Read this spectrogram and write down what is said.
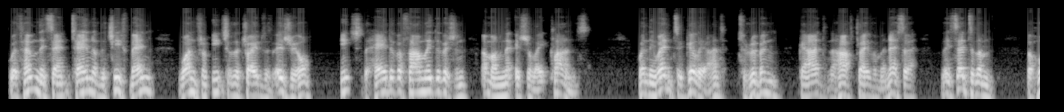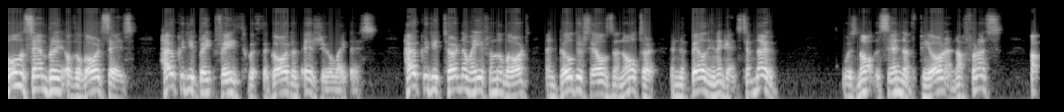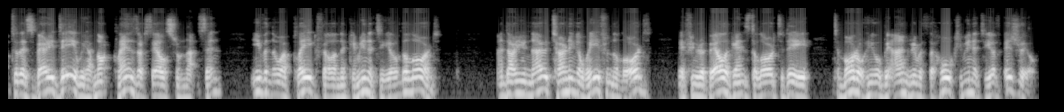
With him they sent ten of the chief men one from each of the tribes of Israel, each the head of a family division among the Israelite clans. When they went to Gilead, to Reuben, Gad, and the half tribe of Manasseh, they said to them, The whole assembly of the Lord says, How could you break faith with the God of Israel like this? How could you turn away from the Lord and build yourselves an altar in rebellion against him now? Was not the sin of Peor enough for us? Up to this very day, we have not cleansed ourselves from that sin even though a plague fell on the community of the Lord. And are you now turning away from the Lord? If you rebel against the Lord today, tomorrow he will be angry with the whole community of Israel.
